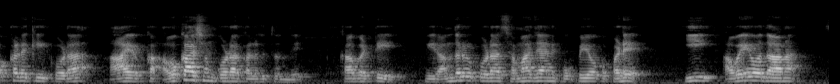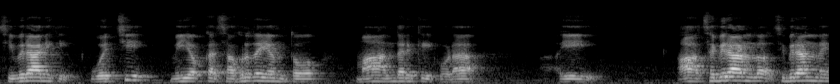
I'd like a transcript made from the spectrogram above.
ఒక్కడికి కూడా ఆ యొక్క అవకాశం కూడా కలుగుతుంది. కాబట్టి మీరందరూ కూడా సమాజానికి ఉపయోగపడే ఈ అవయవదాన శిబిరానికి వచ్చి మీ యొక్క సహృదయంతో మా అందరికీ కూడా ఈ ఆ శిబిరాల్లో శిబిరాన్ని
